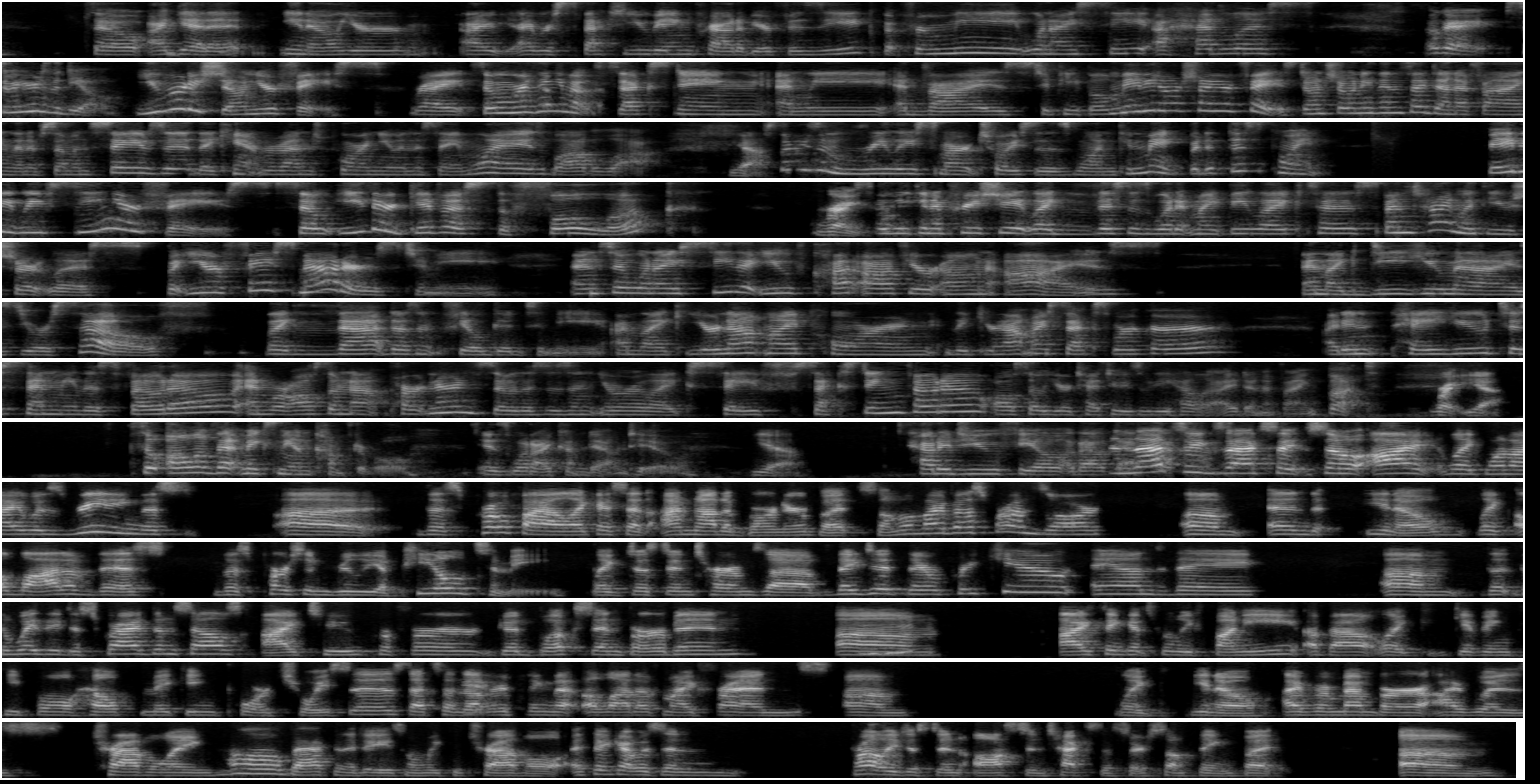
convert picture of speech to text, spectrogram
So I get it. You know, you're, I, I respect you being proud of your physique. But for me, when I see a headless, okay, so here's the deal. You've already shown your face, right? So when we're thinking about sexting and we advise to people, maybe don't show your face. Don't show anything that's identifying. Then if someone saves it, they can't revenge porn you in the same ways, blah, blah, blah. Yeah. So there's some really smart choices one can make. But at this point, baby, we've seen your face. So either give us the full look. Right. So we can appreciate like this is what it might be like to spend time with you shirtless. But your face matters to me. And so when I see that you've cut off your own eyes and like dehumanized yourself, like that doesn't feel good to me. I'm like, you're not my porn, like you're not my sex worker. I didn't pay you to send me this photo, and we're also not partnered, so this isn't your like safe sexting photo. Also, your tattoos would be hella identifying, but right, yeah. So all of that makes me uncomfortable, is what I come down to. Yeah. How did you feel about and that? And that's the exact same. So I like when I was reading this uh this profile, like I said, I'm not a burner, but some of my best friends are. Um, and you know, like a lot of this this person really appealed to me like just in terms of they did they were pretty cute and they um the, the way they described themselves i too prefer good books and bourbon um mm-hmm. i think it's really funny about like giving people help making poor choices that's another yeah. thing that a lot of my friends um like you know i remember i was traveling oh back in the days when we could travel i think i was in probably just in austin texas or something but um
